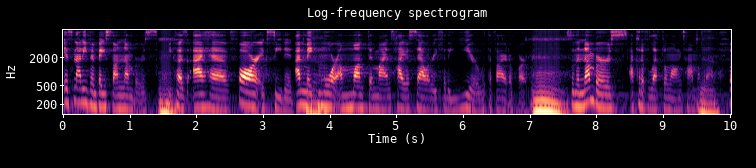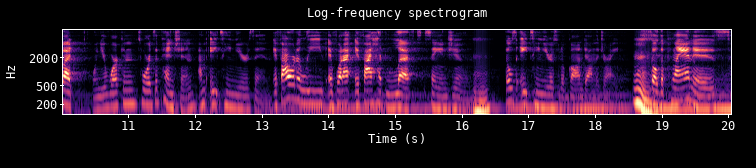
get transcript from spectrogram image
it's not even based on numbers Mm-hmm. because I have far exceeded. I make more a month than my entire salary for the year with the fire department. Mm. So the numbers I could have left a long time ago. But when you're working towards a pension, I'm 18 years in. If I were to leave, if what I if I had left, say in June, Mm-hmm. those 18 years would have gone down the drain. Hmm. So the plan is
